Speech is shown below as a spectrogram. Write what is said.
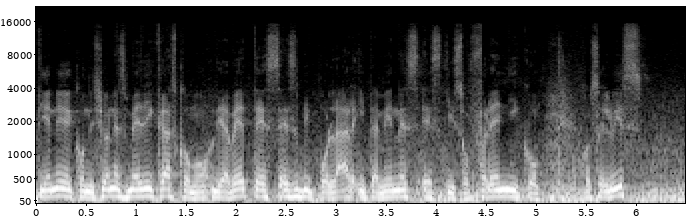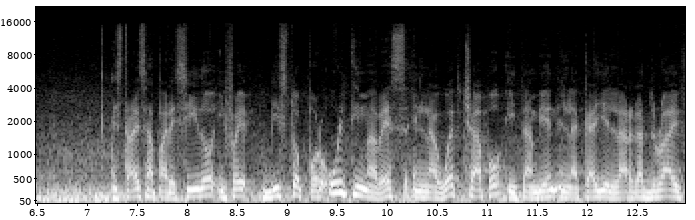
tiene condiciones médicas como diabetes, es bipolar y también es esquizofrénico. José Luis está desaparecido y fue visto por última vez en la web Chapo y también en la calle Larga Drive.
